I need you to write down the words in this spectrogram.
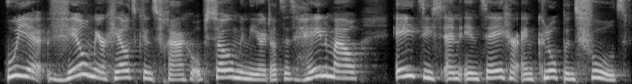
Hoe je veel meer geld kunt vragen op zo'n manier dat het helemaal ethisch en integer en kloppend voelt.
